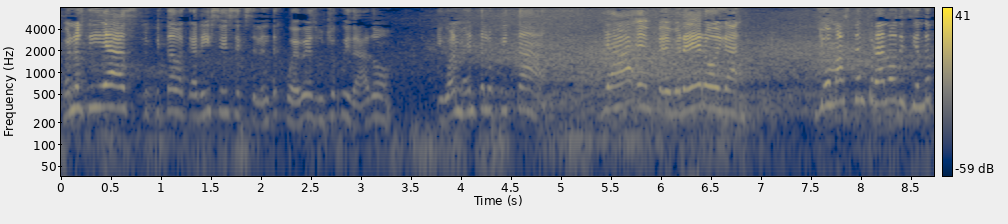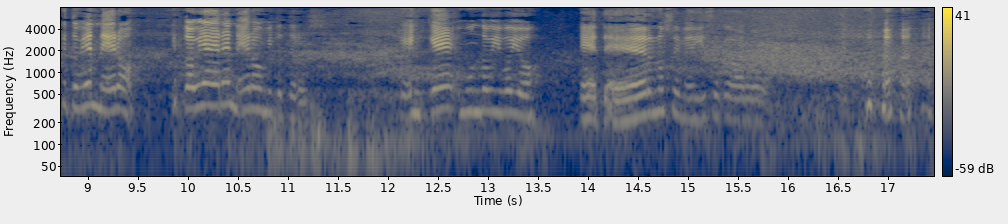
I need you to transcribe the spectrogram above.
Buenos días, Lupita Bacarici. Dice, excelente jueves, mucho cuidado. Igualmente, Lupita. Ya en febrero, oigan. Yo más temprano diciendo que todavía enero. Que todavía era enero, mi toteros. ¿En qué mundo vivo yo? Eterno se me hizo, qué bárbaro.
